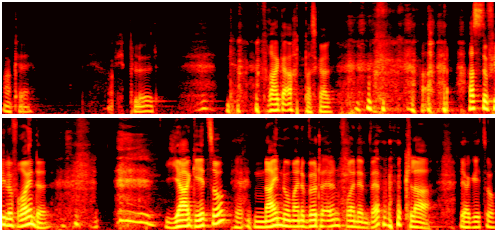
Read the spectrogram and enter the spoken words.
Okay. Wie blöd. Frage 8, Pascal. Hast du viele Freunde? Ja, geht so. Ja. Nein, nur meine virtuellen Freunde im Web. Klar. Ja, geht so.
